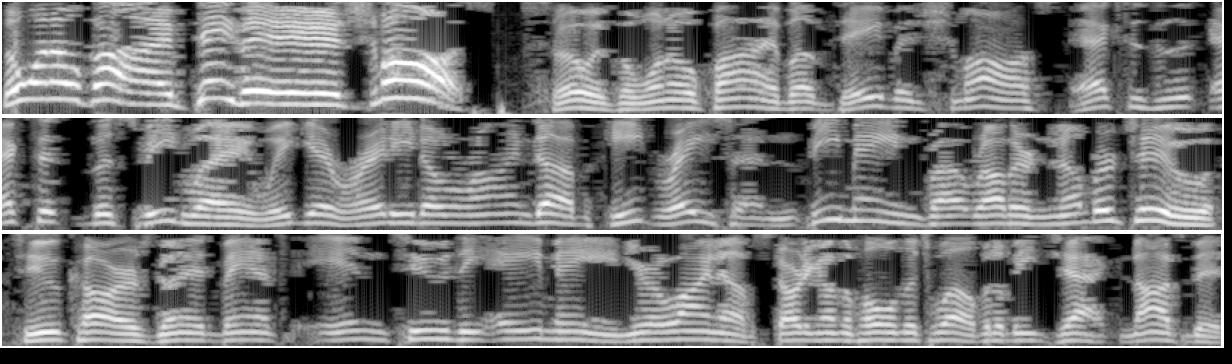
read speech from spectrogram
the 105 David Schmoss. So is the 105 of David Schmoss exits, exits the speedway. We get ready to wind up heat racing. B main, rather number two. Two cars going to advance into the A main. Your lineup starting on the pole in the 12. It'll be Jack Nosbit.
